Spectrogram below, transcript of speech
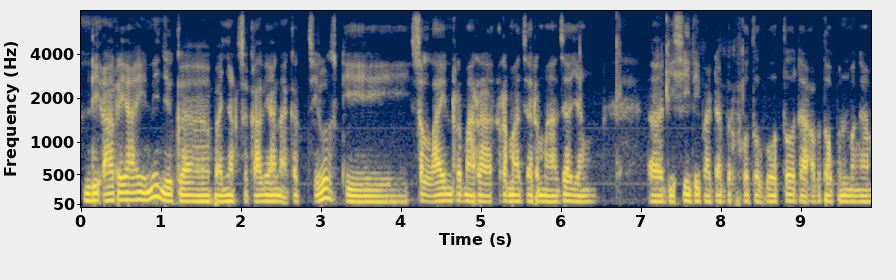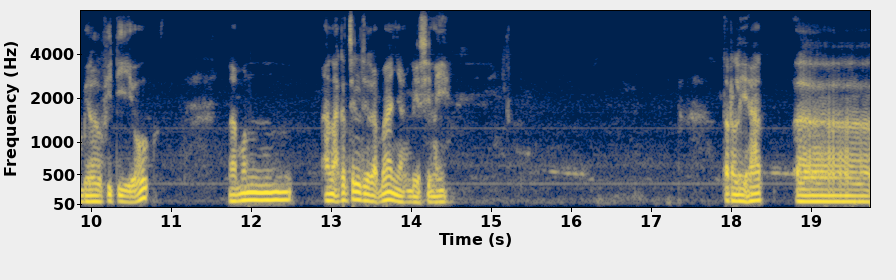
Di area ini juga banyak sekali anak kecil di selain remaja-remaja yang uh, di sini pada berfoto-foto ataupun mengambil video. Namun anak kecil juga banyak di sini. Terlihat uh,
